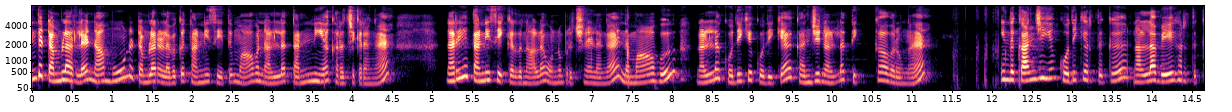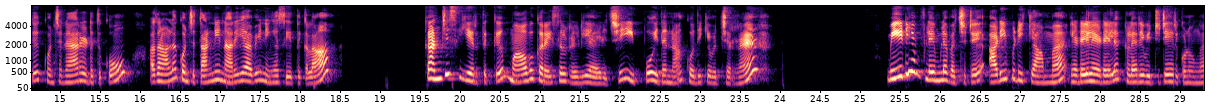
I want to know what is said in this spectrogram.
இந்த டம்ளரில் நான் மூணு டம்ளர் அளவுக்கு தண்ணி சேர்த்து மாவை நல்லா தண்ணியாக கரைச்சிக்கிறேங்க. நிறைய தண்ணி சேர்க்கறதுனால ஒன்றும் பிரச்சனை இல்லைங்க. இந்த மாவு நல்லா கொதிக்க கொதிக்க கஞ்சி நல்லா திக்காக வருங்க. இந்த கஞ்சியும் கொதிக்கிறதுக்கு நல்லா வேகிறதுக்கு கொஞ்சம் நேரம் எடுத்துக்கும். அதனால் கொஞ்சம் தண்ணி நிறையாவே நீங்கள் சேர்த்துக்கலாம். கஞ்சி செய்யறதுக்கு மாவு கரைசல் ரெடி ஆயிடுச்சு. இப்போது இதை நான் கொதிக்க வச்சிடுறேன். மீடியம் ஃப்ளேமில் வச்சுட்டு அடி பிடிக்காமல் இடையில இடையில கிளறி விட்டுட்டே இருக்கணுங்க.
